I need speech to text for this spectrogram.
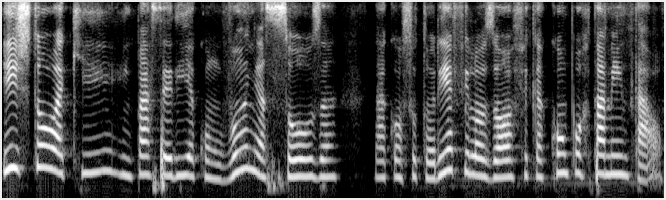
e estou aqui em parceria com Vânia Souza, na consultoria filosófica comportamental.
